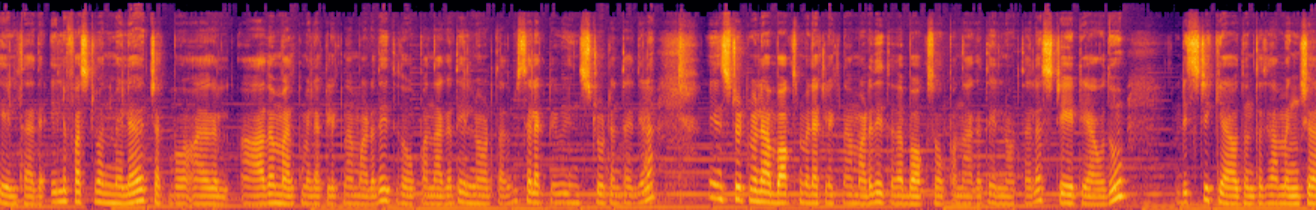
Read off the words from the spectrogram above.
ಕೇಳ್ತಾ ಇದೆ. ಇಲ್ಲಿ ಫಸ್ಟ್ ಒಂದು ಮೇಲೆ ಚೆಕ್ ಬೋ ಆಧಾರ್ ಮಾರ್ಕ್ ಮೇಲೆ ಕ್ಲಿಕ್ನ ಮಾಡಿದ್ರೆ ಇದು ಓಪನ್ ಆಗುತ್ತೆ. ಇಲ್ಲಿ ನೋಡ್ತಾ ಇದ್ವಿ ಸೆಲೆಕ್ಟಿವ್ ಇನ್ಸ್ಟಿಟ್ಯೂಟ್ ಅಂತ ಇದೆಯಲ್ಲ ಇನ್ಸ್ಟಿಟ್ಯೂಟ್ ಮೇಲೆ ಆ ಬಾಕ್ಸ್ ಮೇಲೆ ಕ್ಲಿಕ್ನ ಮಾಡಿದ್ರೆ ಈ ಥರ ಬಾಕ್ಸ್ ಓಪನ್ ಆಗುತ್ತೆ. ಇಲ್ಲಿ ನೋಡ್ತಾ ಇಲ್ಲ ಸ್ಟೇಟ್ ಯಾವುದು ಡಿಸ್ಟಿಕ್ ಯಾವುದು ಅಂತ ಮೆನ್ಷ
